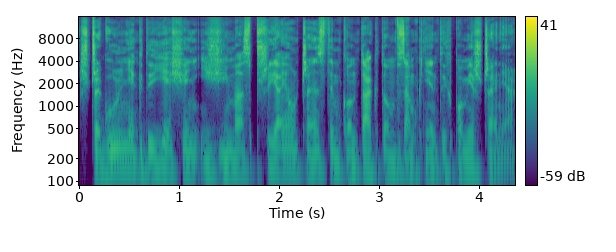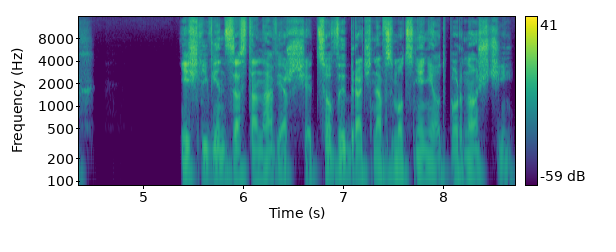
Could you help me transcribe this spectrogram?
szczególnie gdy jesień i zima sprzyjają częstym kontaktom w zamkniętych pomieszczeniach. Jeśli więc zastanawiasz się, co wybrać na wzmocnienie odporności,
